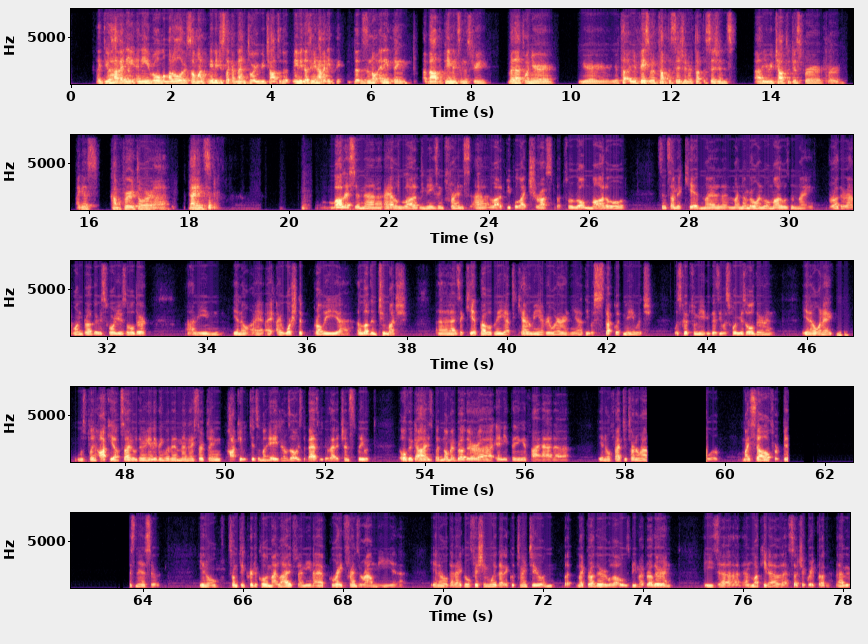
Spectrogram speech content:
like, do you have any any role model or someone, maybe just like a mentor you reach out to that maybe doesn't even have anything that doesn't know anything about the payments industry, but that's when you're you're you're t- you're faced with a tough decision or tough decisions, uh, you reach out to just for for I guess comfort or uh, guidance. Well, listen, uh, I have a lot of amazing friends, uh, a lot of people I trust, but for role model, since I'm a kid, my my number one role model has been my brother. I have one brother who's four years older. I mean, you know, I, I, I worshiped probably, uh, I loved him too much. Uh, as a kid, probably he had to carry me everywhere, and he, had, he was stuck with me, which was good for me because he was four years older, and you know, when I was playing hockey outside or doing anything with him, and I started playing hockey with kids of my age, I was always the best because I had a chance to play with older guys. But no, my brother, uh, anything, if I had, uh, you know, if I had to turn around or myself or business or, you know, something critical in my life, I mean, I have great friends around me, uh, you know, that I go fishing with that I could turn to. And But my brother will always be my brother. and he's uh, I'm lucky to have uh, such a great brother. I Have,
